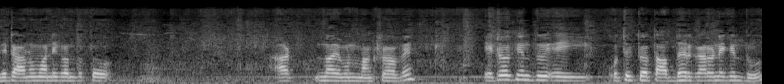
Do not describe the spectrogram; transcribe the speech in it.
যেটা আনুমানিক অন্তত আট, নয় মন মাংস হবে। এটাও কিন্তু এই অতিরিক্ত তাপদাহের কারণে কিন্তু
